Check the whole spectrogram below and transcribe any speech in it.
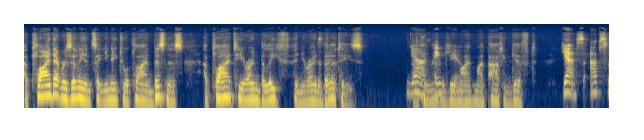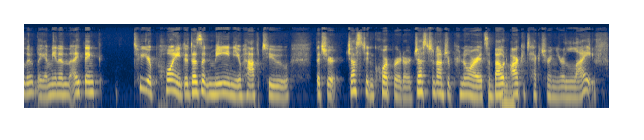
Apply that resilience that you need to apply in business, apply it to your own belief and your own abilities. Yeah, thank you. my, my parting gift. Yes, absolutely. I mean, and I think to your point, it doesn't mean you have to, that you're just in corporate or just an entrepreneur. It's about mm. architecturing your life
